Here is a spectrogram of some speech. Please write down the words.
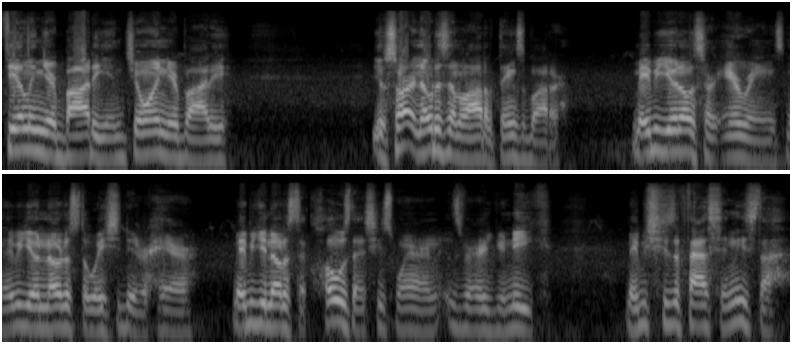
feeling your body, enjoying your body, you'll start noticing a lot of things about her. Maybe you'll notice her earrings. Maybe you'll notice the way she did her hair. Maybe you notice the clothes that she's wearing is very unique. Maybe she's a fashionista.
